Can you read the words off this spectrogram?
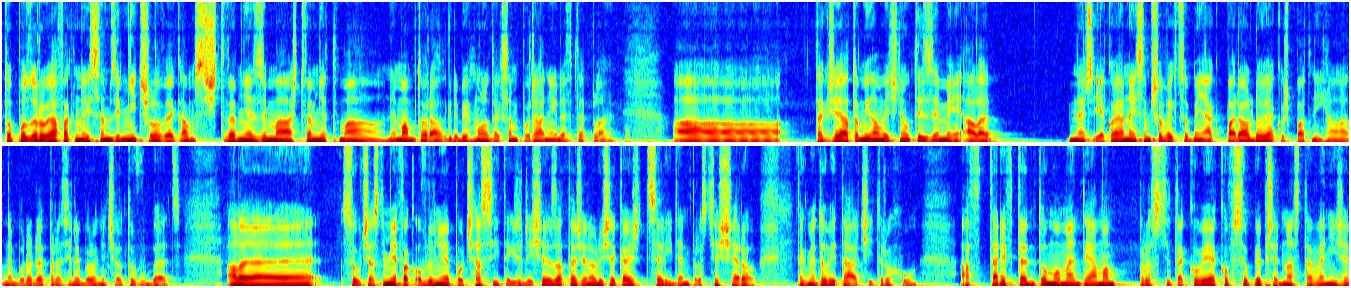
to pozoruju, já fakt nejsem zimní člověk a štve mě zima, štve mě tma, nemám to rád, kdybych mohl, tak jsem pořád někde v teple. A takže já to mývám většinou ty zimy, ale ne, jako já nejsem člověk, co by nějak padal do jako špatných nálad nebo do depresi nebo do něčeho to vůbec, ale současně mě fakt ovlivňuje počasí, takže když je zataženo, když je každý celý den prostě šero, tak mě to vytáčí trochu. A v, tady v tento moment já mám prostě takový jako v sobě přednastavení, že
